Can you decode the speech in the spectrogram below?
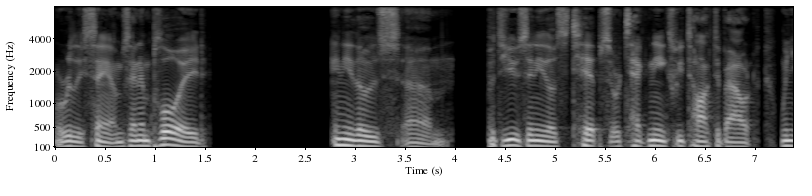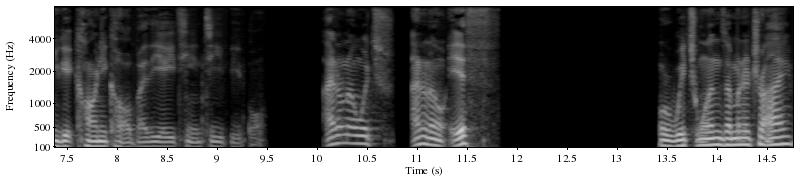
or really Sam's, and employed any of those um, put to use any of those tips or techniques we talked about when you get carny called by the AT&T people. I don't know which I don't know if or which ones I'm going to try.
